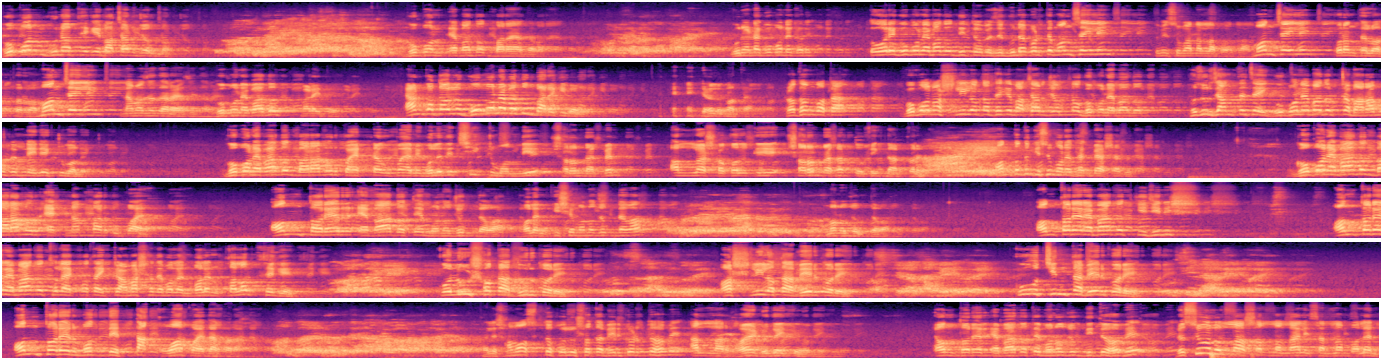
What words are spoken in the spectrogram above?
গোপন গুণা থেকে বাঁচার জন্য। গোপন এবাদত বাড়ায় দেওয়া। গুনাটা গোপনে করে। তো ওরে গোপন এবাদত দিতে হবে যে গুনাহ করতে মন চাইলেই তুমি সুবান আল্লাহ পড়বা। মন চাইলেই কোরআন তেলাওয়াত করবা। মন চাইলেই নামাজে দাঁড়ায় আছে গোপন এবাদত বাড়াইতে এখন কথা হলো, গোপন এবাদত বাড়ে কীভাবে? এটা হলো কথা। প্রথম কথা, গোপন অশ্লীলতা থেকে বাঁচার জন্য গোপন এবাদত। হুজুর জানতে চাই, গোপন এবাদতটা বাড়াবো কেমনি? এটা একটু বলে গোপন এবাদত বাড়ানোর কয়েকটা উপায় আমি বলে দিচ্ছি, একটু মন দিয়ে স্মরণ রাখবেন। আল্লাহ সকলকে স্মরণ রাখার তৌফিক দান করেন। অন্তত কিছু মনে থাকবে আশা করি। গোপন এবাদত বাড়ানোর এক নাম্বার উপায়, অন্তরের এবাদতে মনোযোগ দেওয়া। বলেন, কিসে মনোযোগ দেওয়া? মনোযোগ দেওয়া। অন্তরের এবাদত কি জিনিস? অন্তরের এবাদত হলো এক কথা, একটু আমার সাথে বলেন। বলেন, কলব থেকে কলুষতা দূর করে, অশ্লীলতা বের করে, কুচিন্তা বের করে, অন্তরের মধ্যে তাকওয়া পয়দা করা। তাহলে সমস্ত কলুষতা বের করতে হবে, আল্লাহর ভয় ঢুকাইতে হবে। অন্তরের এবাদতে মনোযোগ দিতে হবে। রসুল্লাহ সাল্লাহ আলি সাল্লাম বলেন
